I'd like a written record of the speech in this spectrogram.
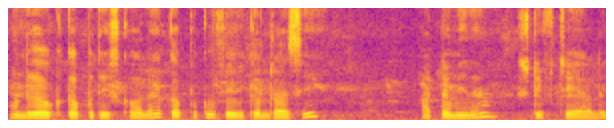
ముందుగా ఒక కప్పు తీసుకోవాలి. కప్పుకు ఫెవికల్ రాసి అట్ట మీద స్టిఫ్ చేయాలి.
